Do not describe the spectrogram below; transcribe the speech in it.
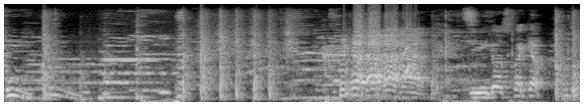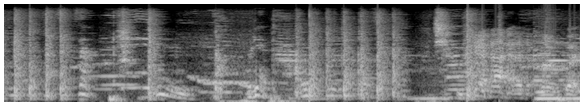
Boom. Boom. so you can go quick up. Boom. Again. Real quick.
